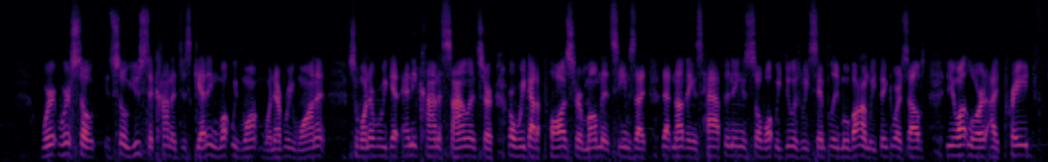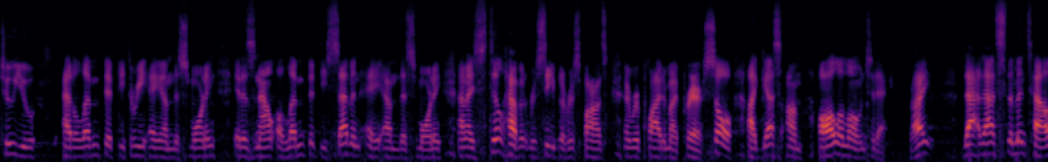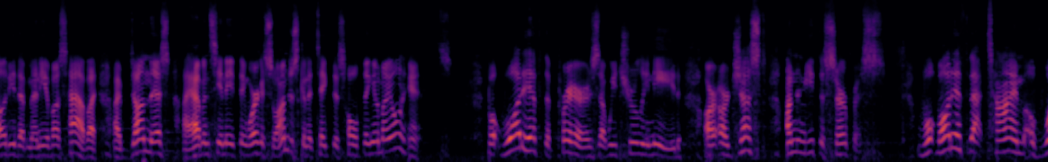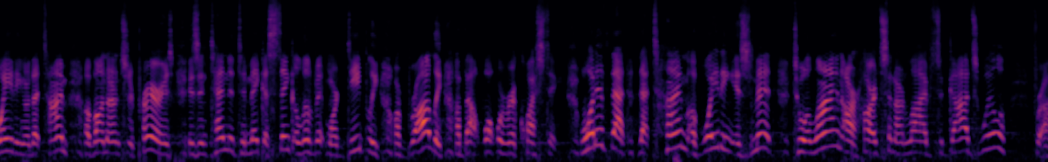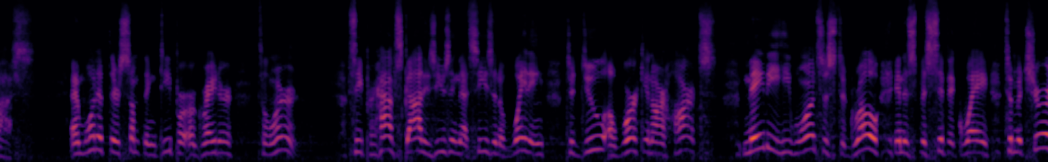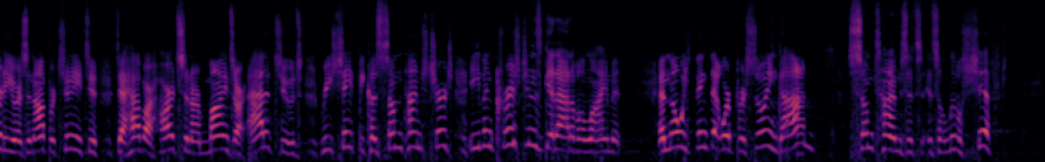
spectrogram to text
We're, we're so, so used to kind of just getting what we want whenever we want it. So whenever we get any kind of silence or, or we got to pause for a moment, it seems like that nothing is happening. So what we do is we simply move on. We think to ourselves, you know what, Lord, I prayed to you at 11:53 a.m. this morning. It is now 11:57 a.m. this morning, and I still haven't received a response and reply to my prayer. So I guess I'm all alone today, right? That, that's the mentality that many of us have. I, I've done this, I haven't seen anything working, so I'm just going to take this whole thing in my own hands. But what if the prayers that we truly need are, are just underneath the surface? What, what if that time of waiting or that time of unanswered prayer is, is intended to make us think a little bit more deeply or broadly about what we're requesting? What if that, that time of waiting is meant to align our hearts and our lives to God's will for us? And what if there's something deeper or greater to learn? See, perhaps God is using that season of waiting to do a work in our hearts. Maybe He wants us to grow in a specific way to maturity or as an opportunity to, to have our hearts and our minds, our attitudes reshaped because sometimes, church, even Christians get out of alignment. And though we think that we're pursuing God, sometimes it's, it's a little shift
